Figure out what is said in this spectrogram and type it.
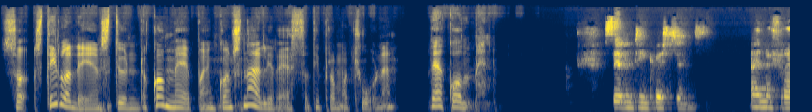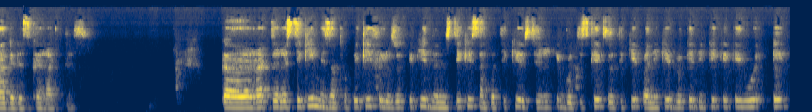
Så stilla dig en stund och kom med på en konstnärlig resa till promotionen. Välkommen. 17 questions. Eine Frage des Charakters. Caractéristiques misanthropiques, philosophiques, domestiques, sympathiques, hystériques, grotesques, exotiques, paniques, bloquées, niquées, et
